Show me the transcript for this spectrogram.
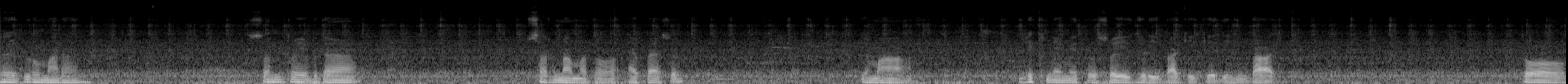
જયગુરુ મહારાજ. એ બધા સરનામા તો આપ્યા છે. એમાં લિખને મેં તો સોય ઘડી બાકી કે દિન બાદ તો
